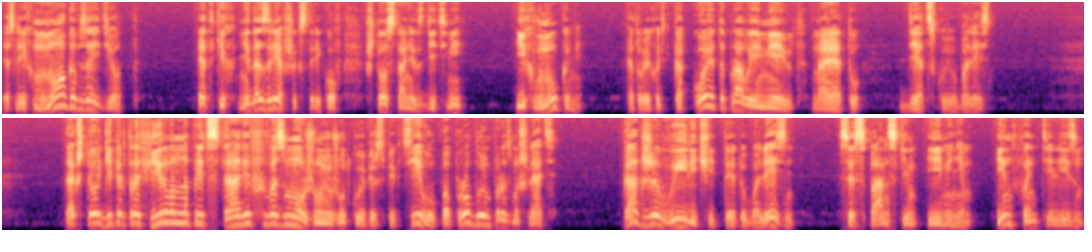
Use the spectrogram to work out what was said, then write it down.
Если их много взойдет? Этаких недозревших стариков, что станет с детьми, их внуками? Которые хоть какое-то право имеют на эту детскую болезнь. Так что, гипертрофированно представив возможную жуткую перспективу, попробуем поразмышлять, как же вылечить эту болезнь с испанским именем инфантилизм.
